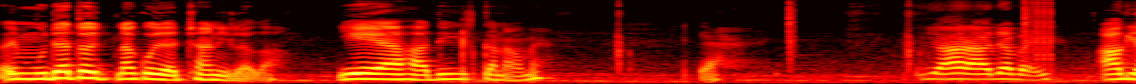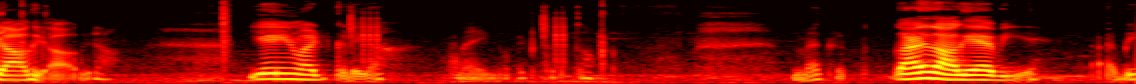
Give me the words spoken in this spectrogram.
भाई मुझे तो इतना कोई अच्छा नहीं लगा। ये है हादी, इसका नाम है। ठीक है। यार, आजा भाई। आ गया आ गया आ गया। ये इनवाइट करेगा। मैं इनवाइट करता हूँ। मैं करता गाइस आ गया अभी ये। अभी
